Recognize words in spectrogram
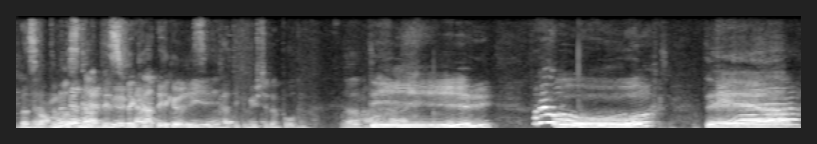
Was haben wir was denn das für für Kategorie? Kategorie? Kategorie steht am Boden. Die Frucht Der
